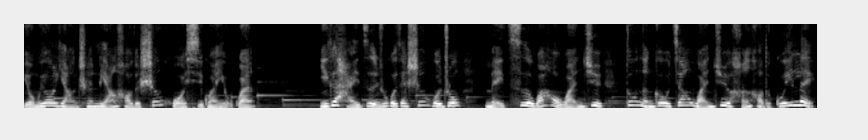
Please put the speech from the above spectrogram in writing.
有没有养成良好的生活习惯有关。一个孩子如果在生活中每次玩好玩具都能够将玩具很好的归类，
